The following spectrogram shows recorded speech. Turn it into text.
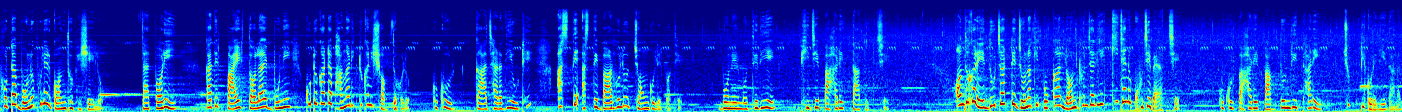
ফোটা বনফুলের গন্ধ ভেসে এলো। তারপরেই কাদের পায়ের তলায় বনে কুটোকাটা ভাঙার একটুখানি শব্দ হলো। কুকুর গা ঝাড়া দিয়ে উঠে আস্তে আস্তে বার হলো জঙ্গলের পথে। বনের মধ্যে দিয়ে ভিজে পাহাড়ের তাত উঠছে। অন্ধকারে দু চারটে জোনাকি পোকা লণ্ঠন জ্বালিয়ে কি যেন খুঁজে বেড়াচ্ছে। কুকুর পাহাড়ের পাকদণ্ডির ধারে চুপটি করে গিয়ে দাঁড়াল।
